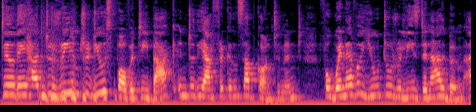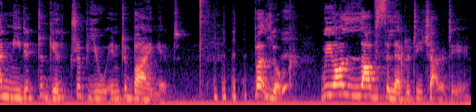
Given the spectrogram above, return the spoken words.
till they had to reintroduce poverty back into the African subcontinent for whenever U2 released an album and needed to guilt trip you into buying it. But look, we all love celebrity charity.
